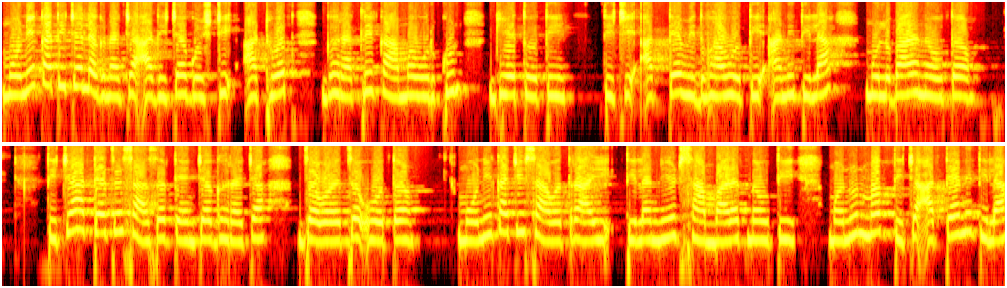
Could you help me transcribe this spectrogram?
मोनिका तिच्या लग्नाच्या आधीच्या गोष्टी आठवत घरातली कामं उरकून घेत होती. तिची आत्या विधवा होती आणि तिला मुलबाळ नव्हतं. तिच्या आत्याचं सासर त्यांच्या घराच्या जवळच होतं. मोनिकाची सावत्र आई तिला नीट सांभाळत नव्हती म्हणून मग तिच्या आत्याने तिला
